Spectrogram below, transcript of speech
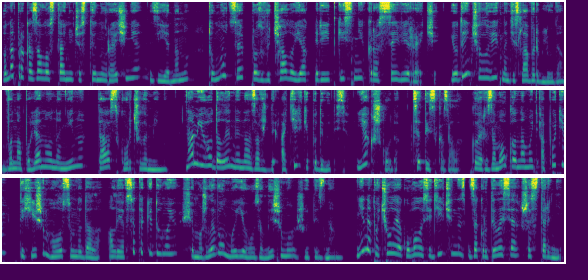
Вона проказала останню частину речення з'єднану, тому це прозвучало як рідкісні красиві речі. І один чоловік надіслав верблюда. Вона поглянула на Ніну та скорчила міну. Нам його дали не назавжди, а тільки подивитися. Як шкода, це ти сказала. Клер замовкла на мить, а потім тихішим голосом додала. Але я все-таки думаю, що, можливо, ми його залишимо жити з нами. Ніна почула, як у голосі дівчини закрутилися шестерні.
